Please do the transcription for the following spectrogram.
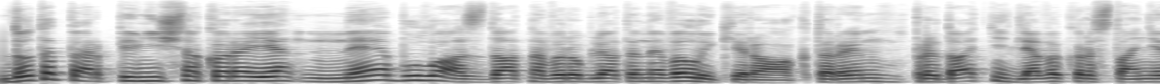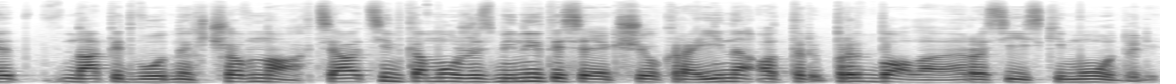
Дотепер Північна Корея не була здатна виробляти невеликі реактори, придатні для використання на підводних човнах. Ця оцінка може змінитися, якщо країна придбала російські модулі.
